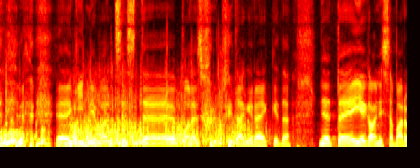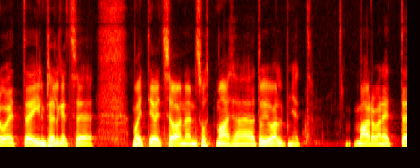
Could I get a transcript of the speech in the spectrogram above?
kinni pannud, sest äh, pole suurt midagi rääkida. nii et äh, ei, Egonist saab aru, et äh, ilmselgelt see motivatsioon on suht maas ja tuju halb, nii et ma arvan, et.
